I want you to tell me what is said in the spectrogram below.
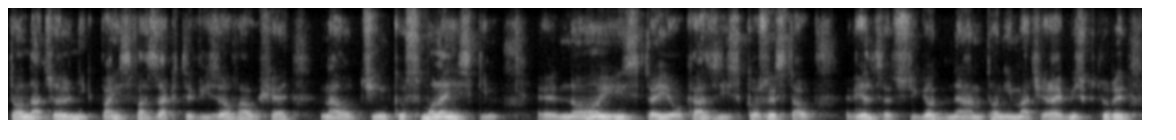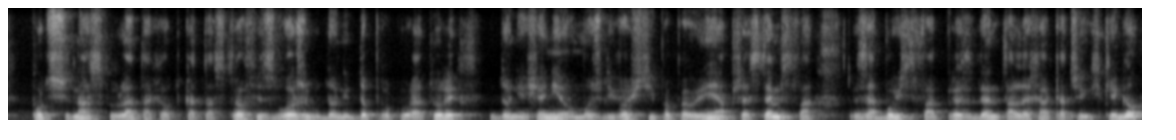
to naczelnik państwa zaktywizował się na odcinku smoleńskim. No i z tej okazji skorzystał wielce czcigodny Antoni Macierewicz, który po 13 latach od katastrofy złożył do, do prokuratury doniesienie o możliwości popełnienia przestępstwa zabójstwa prezydenta Lecha Kaczyńskiego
